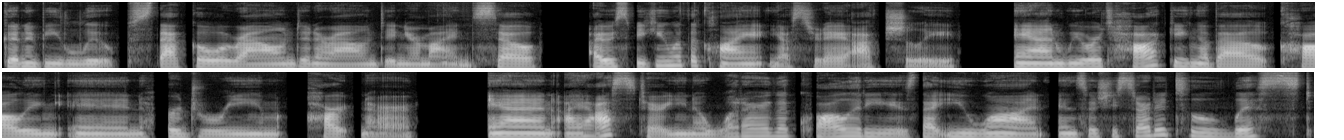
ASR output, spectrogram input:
going to be loops that go around and around in your mind. So I was speaking with a client yesterday, actually, and we were talking about calling in her dream partner. And I asked her, you know, what are the qualities that you want? And so she started to list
